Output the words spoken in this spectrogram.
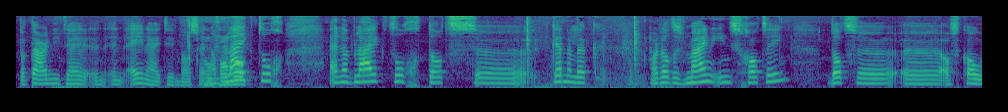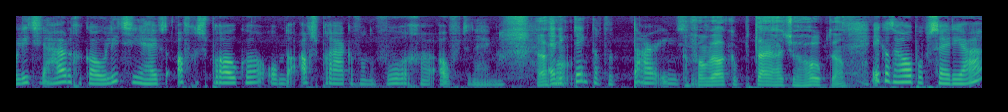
dat daar niet een, een, eenheid in was. En dan, blijkt toch, en dan blijkt toch dat ze kennelijk, maar dat is mijn inschatting dat ze uh, als coalitie, de huidige coalitie, heeft afgesproken om de afspraken van de vorige over te nemen. Ja, en ik denk dat het daarin zit. Van welke partij had je hoop dan? Ik had hoop op CDA.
